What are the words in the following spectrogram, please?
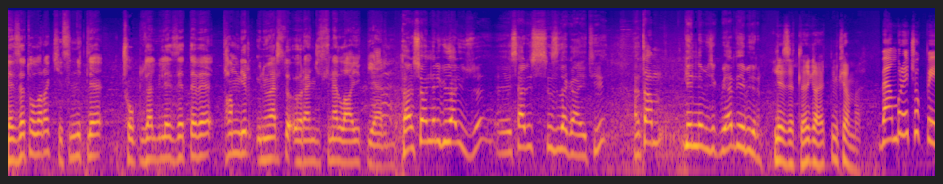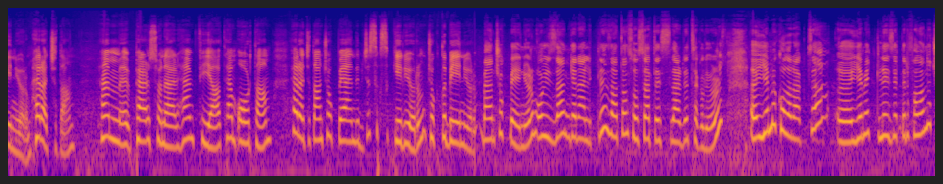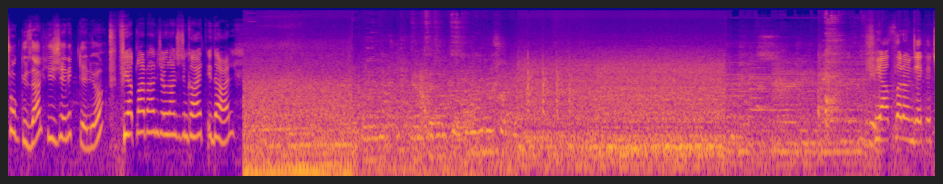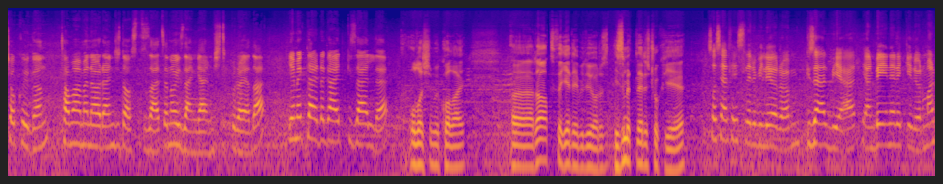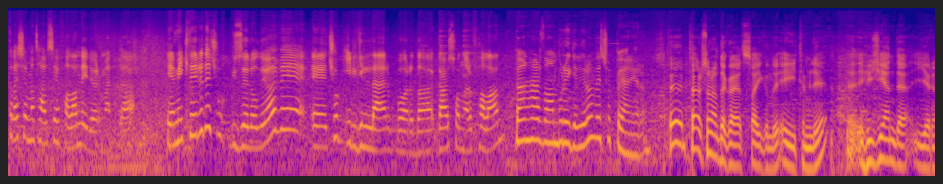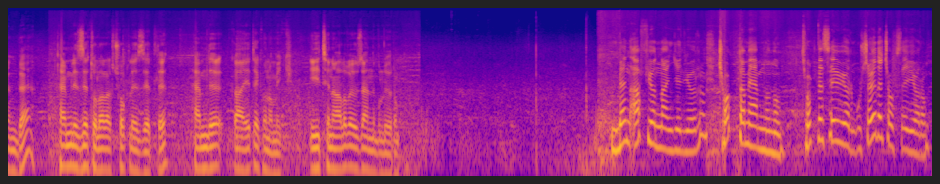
Lezzet olarak kesinlikle çok güzel bir lezzette ve tam bir üniversite öğrencisine layık bir yer. Personelleri güler yüzlü. e, servis hızı da gayet iyi. Yani tam gelinebilecek bir yer diyebilirim. Lezzetleri gayet mükemmel. Ben burayı çok beğeniyorum her açıdan. Hem e, personel, hem fiyat, hem ortam. Her açıdan çok beğendiğim için sık sık geliyorum. Çok da beğeniyorum. Ben çok beğeniyorum. O yüzden genellikle zaten sosyal tesislerde takılıyoruz. Ee, yemek olarak da e, yemek lezzetleri falan da çok güzel. Hijyenik geliyor. Fiyatlar bence öğrenci için gayet ideal. Fiyatlar öncelikle çok uygun. Tamamen öğrenci dostu zaten. O yüzden gelmiştik buraya da. Yemekler de gayet güzeldi. ulaşımı kolay. Ee, rahatlıkla gelebiliyoruz. Hizmetleri çok iyi. Sosyal tesisleri biliyorum. Güzel bir yer. Yani beğenerek geliyorum. Arkadaşlarıma tavsiye falan da ediyorum hatta. Yemekleri de çok güzel oluyor ve e, çok ilgililer bu arada garsonları falan. Ben her zaman buraya geliyorum ve çok beğeniyorum. E, Personel de gayet saygılı, eğitimli, e, hijyen de yerinde. Hem lezzet olarak çok lezzetli hem de gayet ekonomik. İtinalı ve özenli buluyorum. Ben Afyon'dan geliyorum. Çok da memnunum. Çok da seviyorum. Uşak'ı da çok seviyorum.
